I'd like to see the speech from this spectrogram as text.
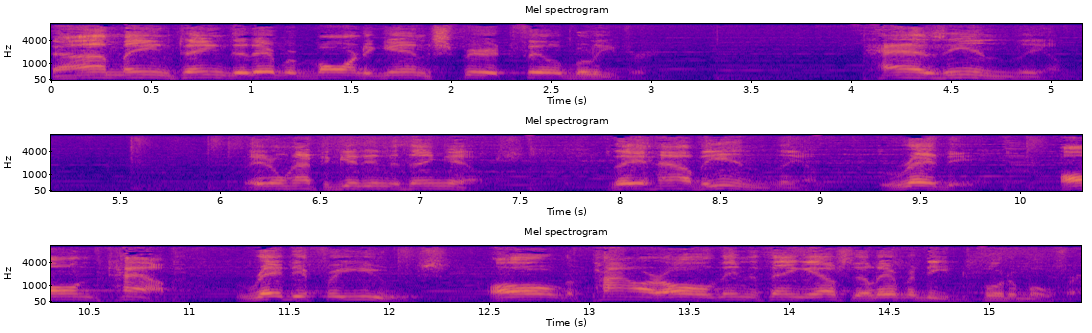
Now, I maintain that every born again, spirit filled believer has in them. They don't have to get anything else. They have in them, ready, on tap, ready for use, all the power, all anything else they'll ever need to put them over.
